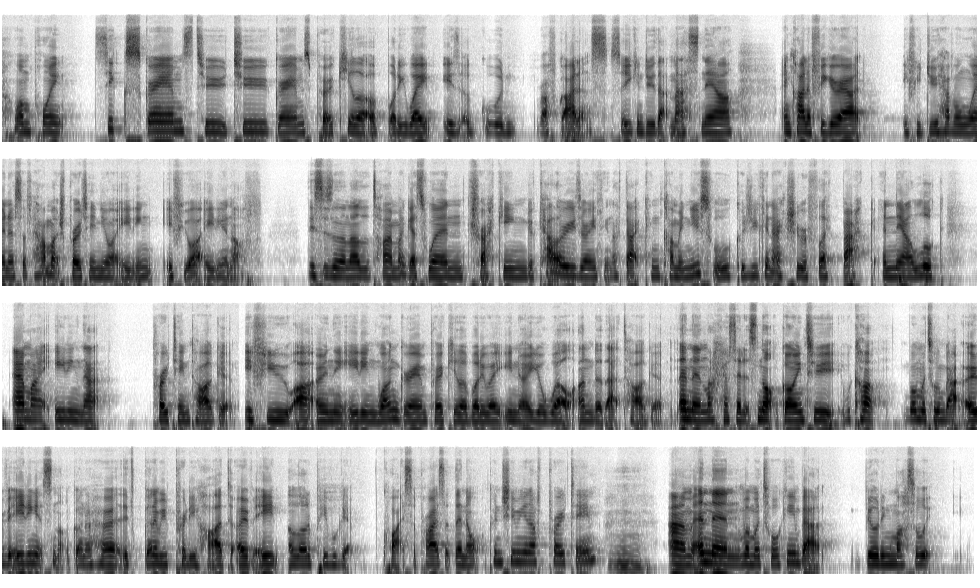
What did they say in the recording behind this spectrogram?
1.6 grams to 2 grams per kilo of body weight is a good rough guidance. So you can do that mass now and kind of figure out if you do have awareness of how much protein you are eating, if you are eating enough. This is another time, I guess, when tracking your calories or anything like that can come in useful because you can actually reflect back and now look, am I eating that protein target? If you are only eating one gram per kilo body weight, you know you're well under that target. And then, like I said, it's not going to, we can't, when we're talking about overeating, it's not going to hurt. It's going to be pretty hard to overeat. A lot of people get quite surprised that they're not consuming enough protein. Mm. Um, and then when we're talking about building muscle,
